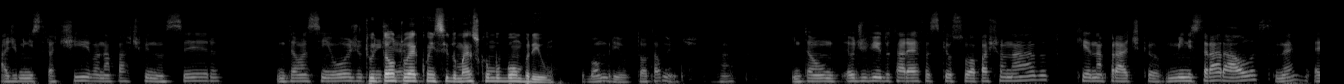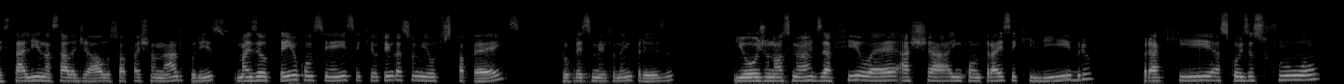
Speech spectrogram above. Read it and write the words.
administrativa, na parte financeira. Então, assim, hoje Tu, então tu enxergo- é conhecido mais como Bombril. Bombril, totalmente. aham. Então, eu divido tarefas que eu sou apaixonado, que é na prática ministrar aulas, né? É estar ali na sala de aula, eu sou apaixonado por isso, mas eu tenho consciência que eu tenho que assumir outros papéis para o crescimento da empresa. E hoje o nosso maior desafio é achar, encontrar esse equilíbrio para que as coisas fluam,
